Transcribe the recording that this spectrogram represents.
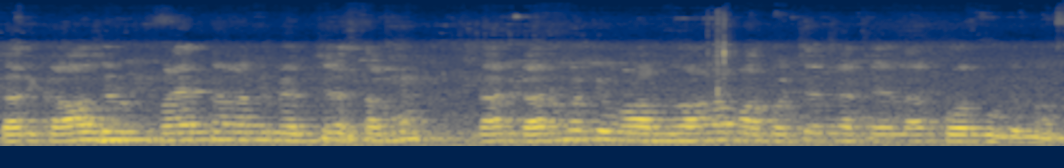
దానికి కావాల్సిన ప్రయత్నాలన్నీ మేము చేస్తాము. దానికి అనుమతి వారి ద్వారా మాకు వచ్చేట్లా చేయాలని కోరుకుంటున్నాము.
